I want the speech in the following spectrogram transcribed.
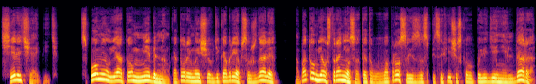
Сели чай пить. Вспомнил я о том мебельном, который мы еще в декабре обсуждали, а потом я устранился от этого вопроса из-за специфического поведения Эльдара,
